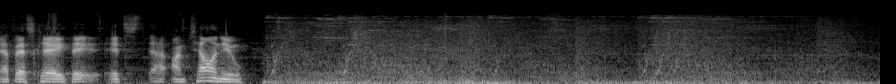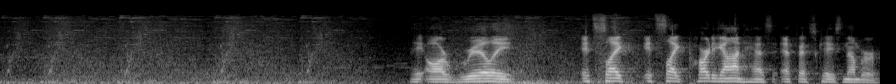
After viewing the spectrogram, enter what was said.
FSK, they, it's, uh, I'm telling you. They are really, it's like, it's like Party has FSK's number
